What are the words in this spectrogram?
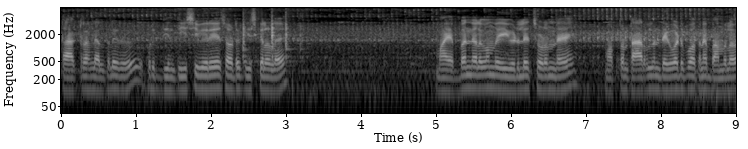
ట్రాక్టర్ అసలు వెళ్తలేదు. ఇప్పుడు దీన్ని తీసి వేరే చోటకి తీసుకెళ్ళాలి. మా ఇబ్బంది ఎలాగుందో? ఈ వీడియోలో చూడండి. మొత్తం టార్లు దిగబడిపోతున్నాయి బందలో.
